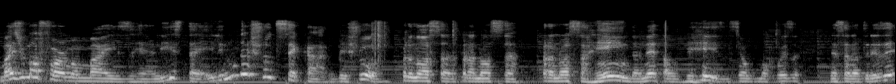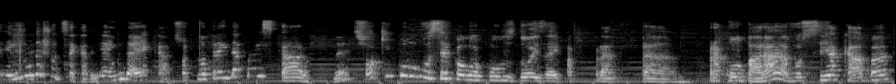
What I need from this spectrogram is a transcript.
Mas de uma forma mais realista, ele não deixou de ser caro, deixou para nossa para nossa para nossa renda, né, talvez, assim, alguma coisa dessa natureza, ele não deixou de ser caro, ele ainda é caro, só que o outro ainda é mais caro, né? Só que como você colocou os dois aí para comparar, você acaba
